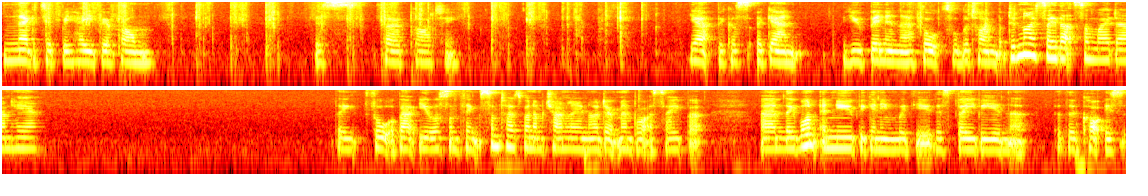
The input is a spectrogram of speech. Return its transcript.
negative behavior from this third party. Yeah, because again, you've been in their thoughts all the time. But didn't I say that somewhere down here? They thought about you or something. Sometimes when I'm channeling, I don't remember what I say, but um, they want a new beginning with you. This baby in the the cot is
